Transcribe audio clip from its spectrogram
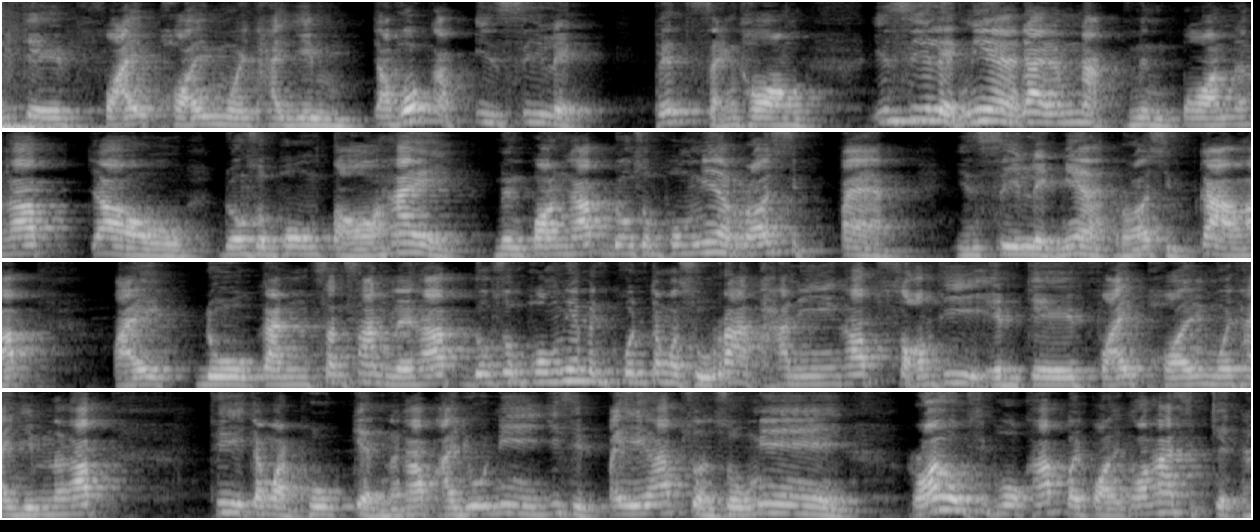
MJ Fight Point มวยไทยยิม จะพบกับอินซีเล็กเพชรแสงทอง อินซีเล็กเนี่ยได้น้ำหนัก 1 ปอนด์นะครับ เจ้าดวงสมพงษ์ต่อให้ 1 ปอนด์ครับ ดวงสมพงษ์เนี่ย118 อินซีเล็กเนี่ย119 ครับ ไปดูกันสั้นๆเลยครับ ดวงสมพงษ์เนี่ยเป็นคนจังหวัดสุราษฎร์ธานีครับซ้อมที่ MJ Fight Point มวยไทยยิมนะครับที่จังหวัดภูเก็ตนะครับ อายุนี่ 20 ปีครับ ส่วนสูงนี่ 166 ครับปล่อยๆก็ 57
